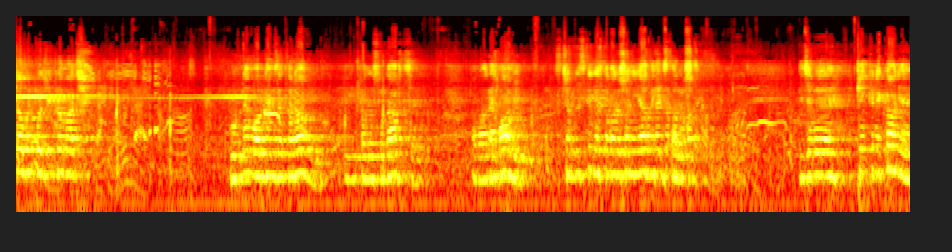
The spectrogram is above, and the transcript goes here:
chciałbym podziękować głównemu organizatorowi i pomysłodawcy, panu Adamowi z Czarnickiego Stowarzyszenia Jazdy Historycznej. Widzimy piękne konie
